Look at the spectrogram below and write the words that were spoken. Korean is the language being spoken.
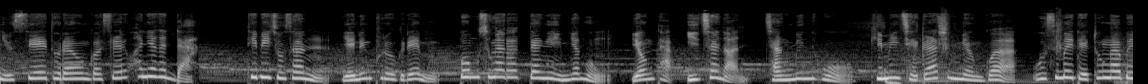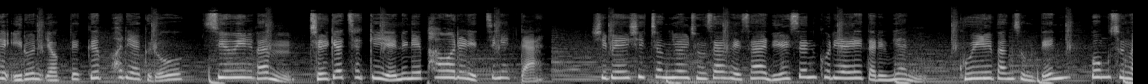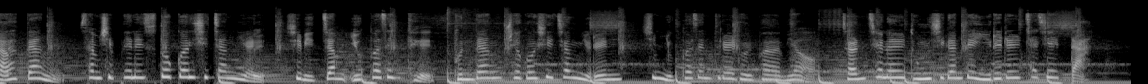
뉴스에 돌아온 것을 환영한다. TV조선 예능 프로그램 뽕숭아 학당의 임영웅, 영탁, 이찬원, 장민호, 김희재가 신명과 웃음의 대통합을 이룬 역대급 활약으로 수요일 밤 즐겨찾기 예능의 파워를 입증했다. 10일 시청률 조사 회사 닐슨 코리아에 따르면 9일 방송된 뽕숭아 학당 30회는 수도권 시청률 12.6%, 분당 최고 시청률은 16%를 돌파하며 전 채널 동시간대 1위를 차지했다.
